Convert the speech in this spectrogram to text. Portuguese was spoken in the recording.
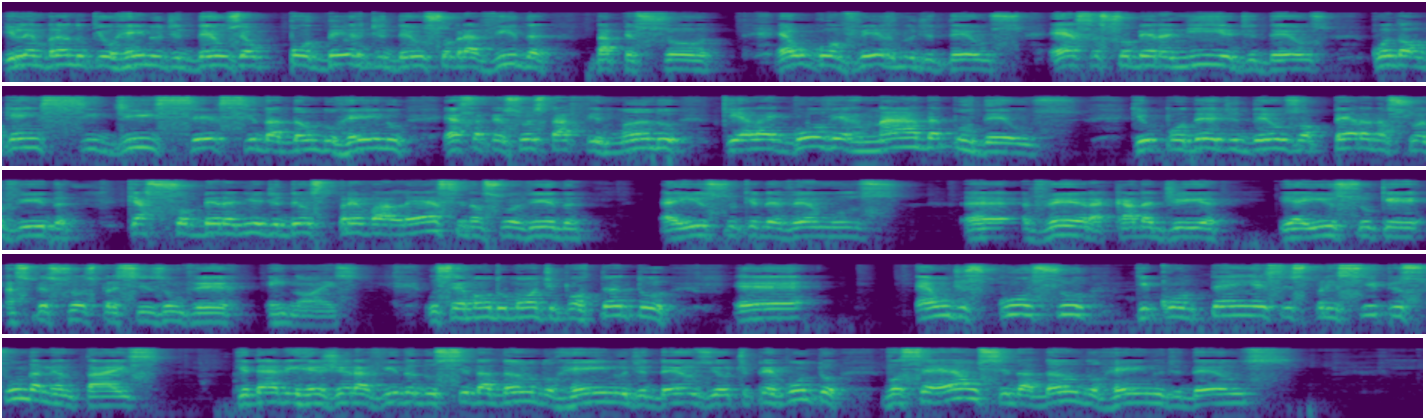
E lembrando que o reino de Deus é o poder de Deus sobre a vida da pessoa, é o governo de Deus, é essa soberania de Deus. Quando alguém se diz ser cidadão do reino, essa pessoa está afirmando que ela é governada por Deus, que o poder de Deus opera na sua vida, que a soberania de Deus prevalece na sua vida. É isso que devemos é, ver a cada dia, e é isso que as pessoas precisam ver em nós. O Sermão do Monte, portanto, é, é um discurso que contém esses princípios fundamentais que devem reger a vida do cidadão do reino de Deus. E eu te pergunto: você é um cidadão do reino de Deus?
